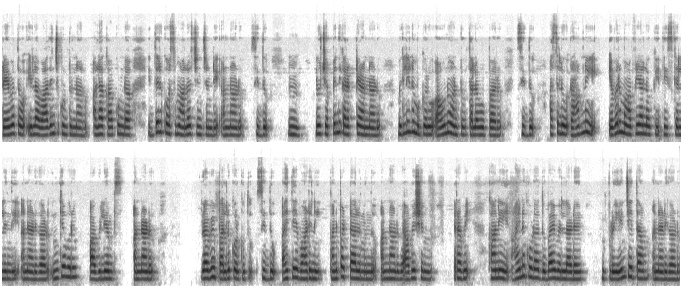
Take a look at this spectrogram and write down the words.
ప్రేమతో ఇలా వాదించుకుంటున్నారు. అలా కాకుండా ఇద్దరి కోసం ఆలోచించండి అన్నాడు సిద్ధు. నువ్వు చెప్పింది కరెక్టే అన్నాడు. మిగిలిన ముగ్గురు అవును అంటూ తల ఊపారు సిద్ధు. అసలు రామ్ని ఎవరు మాఫియాలోకి తీసుకెళ్ళింది? అని అడిగాడు. ఇంకెవరు? ఆ విలియమ్స్ అన్నాడు రవి పళ్ళు కొరుకుతూ. సిద్ధు అయితే వాడిని పనిపట్టాలి ముందు అన్నాడు ఆవేశంగా రవి. కానీ ఆయన కూడా దుబాయ్ వెళ్ళాడే. ఇప్పుడు ఏం చేద్దాం? అని అడిగాడు.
